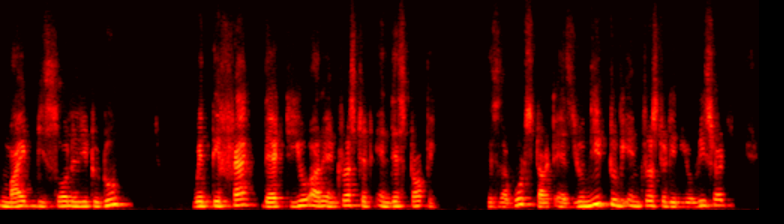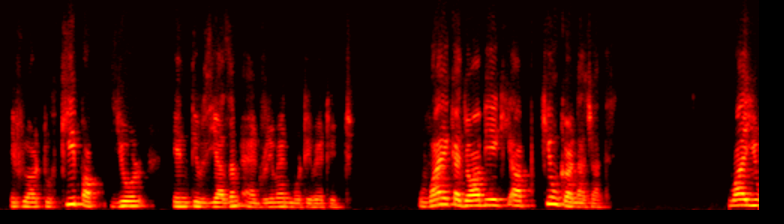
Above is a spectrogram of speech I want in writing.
might be solely to do with the fact that you are interested in this topic. This is a good start as you need to be interested in your research if you are to keep up your enthusiasm and remain motivated. Why का जवाब ये कि आप क्यों करना चाहते Why you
